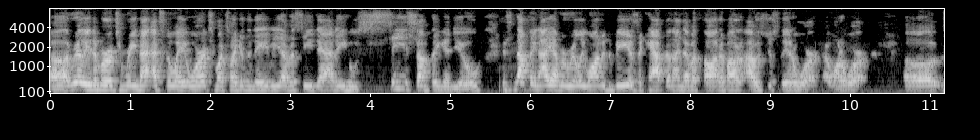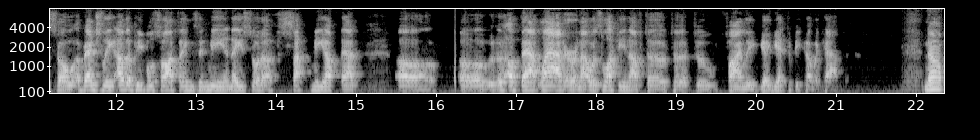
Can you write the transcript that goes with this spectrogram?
uh, really, the merchant marine, that's the way it works. Much like in the Navy, you have a sea daddy who sees something in you. It's nothing I ever really wanted to be as a captain. I never thought about it. I was just there to work. I want to work. Uh, so eventually, other people saw things in me, and they sort of sucked me up that uh, uh, up that ladder. And I was lucky enough to to, to finally get, get to become a captain. Now,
